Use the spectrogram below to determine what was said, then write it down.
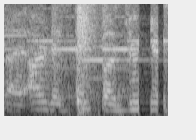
Artist Expo Junior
